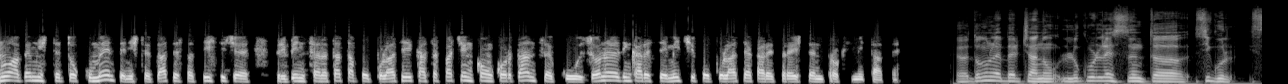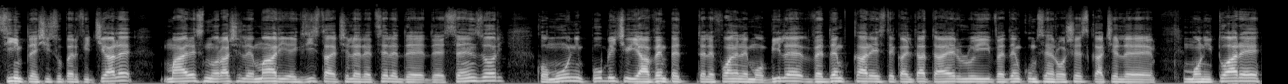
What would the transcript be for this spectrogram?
nu avem niște documente, niște date statistice privind sănătatea populației ca să facem concordanță cu zonele din care se emit și populația care trăiește în proximitate. Uh, domnule Berceanu, lucrurile sunt, uh, sigur, simple și superficiale, mai ales în orașele mari există acele rețele de, de senzori comuni, publici, îi avem pe telefoanele mobile, vedem care este calitatea aerului, vedem cum se înroșesc acele monitoare.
